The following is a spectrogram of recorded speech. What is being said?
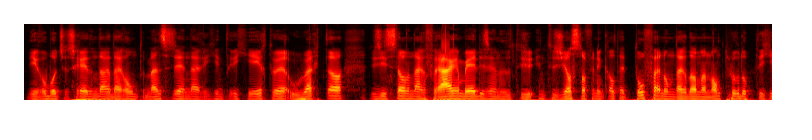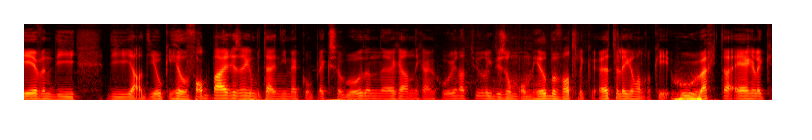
die robotjes rijden daar, rond, de mensen zijn daar geïntrigeerd, hoe, hoe werkt dat? Dus die stellen daar vragen bij, die zijn enthousiast, dat vind ik altijd tof. En om daar dan een antwoord op te geven die, die, ja, die ook heel vatbaar is, je moet daar niet met complexe woorden eh, gaan, gaan gooien natuurlijk. Dus om, om heel bevattelijk uit te leggen van oké, hoe werkt dat eigenlijk?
